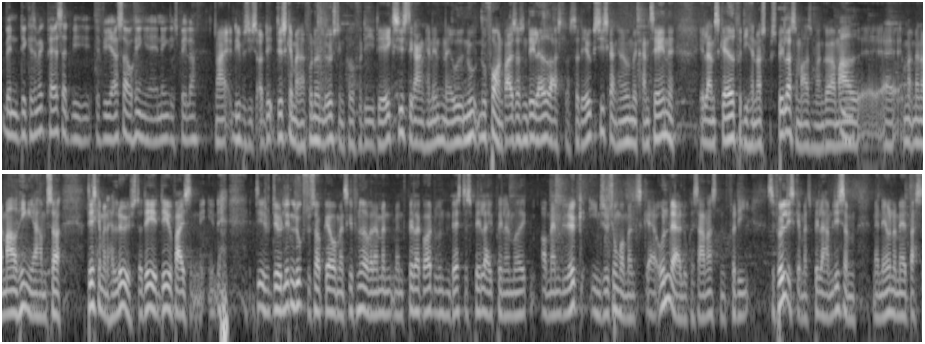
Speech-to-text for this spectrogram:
men det kan simpelthen ikke passe, at vi, at vi er så afhængige af en enkelt spiller. Nej, lige præcis. Og det, det skal man have fundet en løsning på, fordi det er ikke sidste gang, han enten er ude. Nu, nu får han faktisk også en del advarsler, så det er jo ikke sidste gang, han er ude med karantæne eller en skade, fordi han også spiller så meget, som han gør. Meget, mm. øh, man er meget afhængig af ham, så det skal man have løst. Og det, det er jo faktisk en, en, det, det er jo lidt en luksusopgave, man skal finde ud af, hvordan man, man spiller godt uden den bedste spiller, ikke på en eller anden måde. Ikke? Og man vil jo ikke i en situation, hvor man skal undvære Lukas Andersen, fordi selvfølgelig skal man spille ham, ligesom man nævner med, at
